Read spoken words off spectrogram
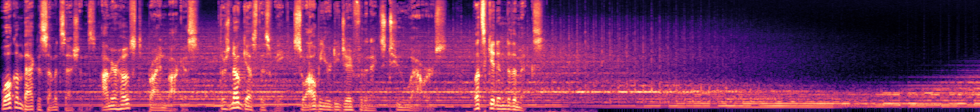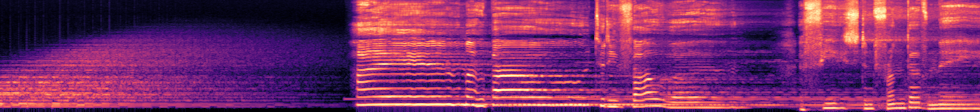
Welcome back to Summit Sessions. I'm your host, Brian Bacchus. There's no guest this week, so I'll be your DJ for the next two hours. Let's get into the mix. About to devour a feast in front of me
